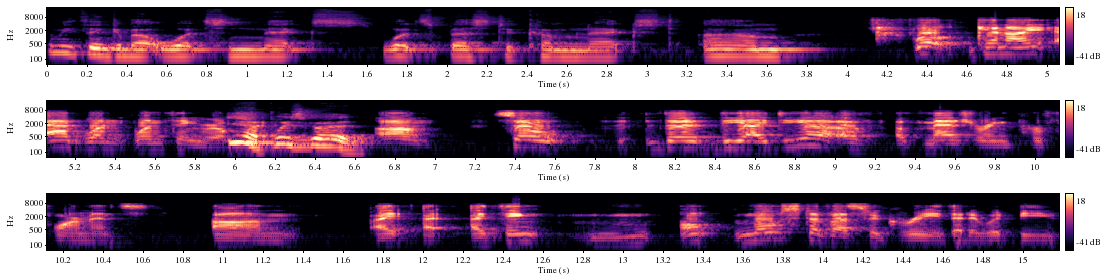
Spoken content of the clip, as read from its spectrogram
let me think about what's next, what's best to come next. Um, well, can I add one one thing real yeah, quick? Yeah, please go ahead. Um, so the the idea of, of measuring performance, um, I, I, I think m- most of us agree that it would be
